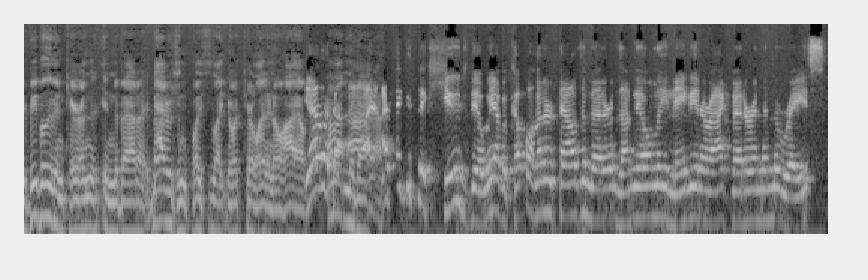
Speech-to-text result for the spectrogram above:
Do people even care in, the, in Nevada? It matters in places like North Carolina and Ohio. Yeah, look, How about Nevada? I, I, think it's a huge deal. We have a couple hundred thousand veterans. I'm the only Navy and Iraq veteran in the race.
